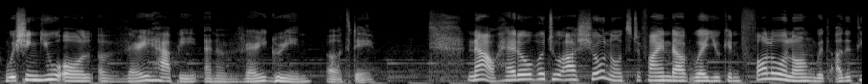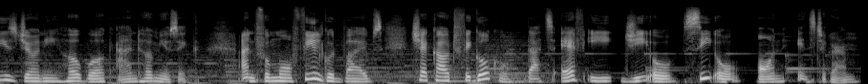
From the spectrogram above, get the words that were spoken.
Wishing you all a very happy and a very green Earth Day. Now, head over to our show notes to find out where you can follow along with Aditi's journey, her work, and her music. And for more feel good vibes, check out Fegoco, that's F E G O C O, on Instagram.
